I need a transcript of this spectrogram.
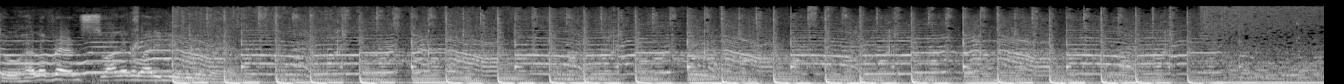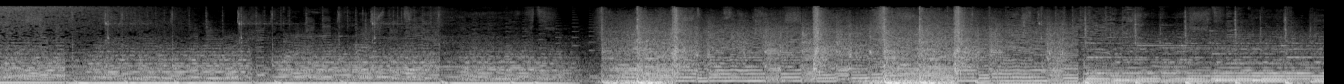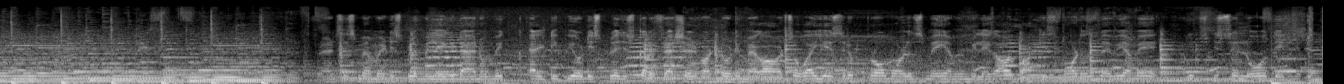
तो hello friends स्वागत हमारी न्यू वीडियो में। इसमें हमें डिस्प्ले मिलेगी डायनोमिक एल डिस्प्ले जिसका refresh rate one twenty mega होगा। ये सिर्फ़ प्रो मॉडल्स में ही हमें मिलेगा और बाकी मॉडल्स में भी हमें कुछ इससे लो देखने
